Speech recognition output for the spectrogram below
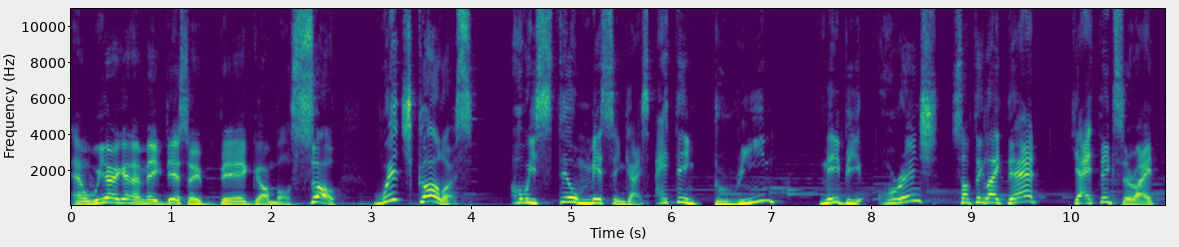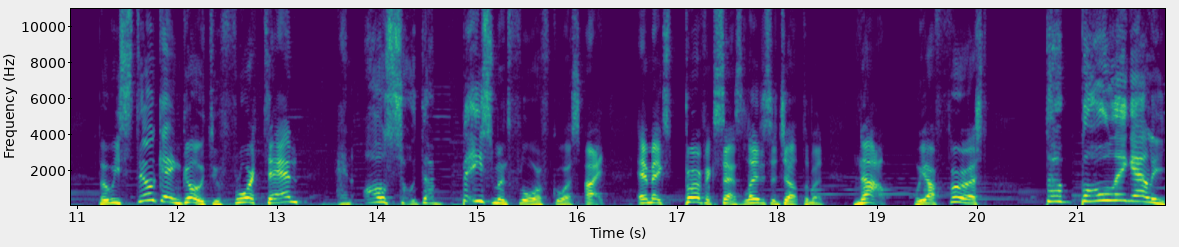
and we are gonna make this a big gumball. So, which colors are we still missing, guys? I think green? Maybe orange? Something like that? Yeah, I think so, right? But we still can go to floor 10 and also the basement floor, of course. All right, it makes perfect sense, ladies and gentlemen. Now, we are first the bowling alley.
